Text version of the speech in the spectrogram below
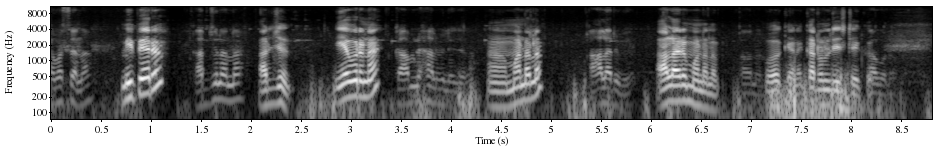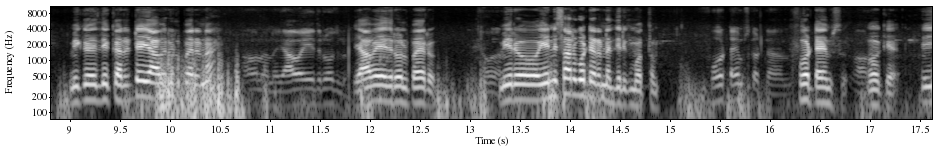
నమస్తే అన్న మీ పేరు? అర్జున్ అన్న. అర్జున్. ఏ ఊరన్నా? కామ్నహాల్ విలేజ్ అన్న. మండలం? ఆలరివి. ఆలారి మండలం. ఓకేనా కర్నూలు డిస్టిక్. మీకు ఇది కరెక్టే యాభై రోజుల పైరునా? అవునన్న యాభై ఐదు రోజులు. యాభై ఐదు రోజుల పైరు. మీరు ఎన్నిసార్లు కొట్టారన్న దీనికి మొత్తం? ఫోర్ టైమ్స్ కొట్టినాను ఫోర్ టైమ్స్. ఓకే. ఈ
